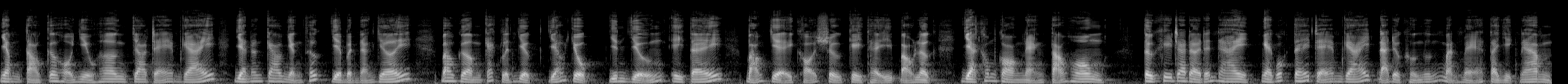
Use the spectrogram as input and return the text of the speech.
nhằm tạo cơ hội nhiều hơn cho trẻ em gái và nâng cao nhận thức về bình đẳng giới, bao gồm các lĩnh vực giáo dục, dinh dưỡng, y tế, bảo vệ khỏi sự kỳ thị, bạo lực và không còn nạn tảo hôn. Từ khi ra đời đến nay, Ngày Quốc tế Trẻ Em Gái đã được hưởng ứng mạnh mẽ tại Việt Nam.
